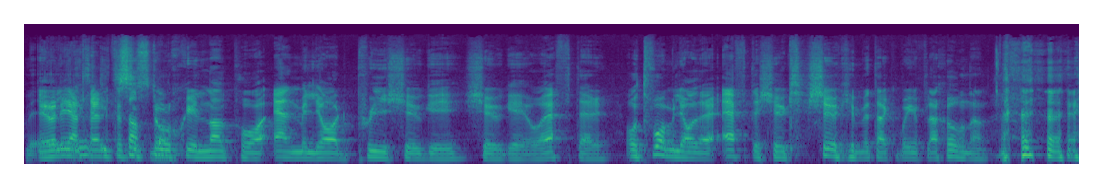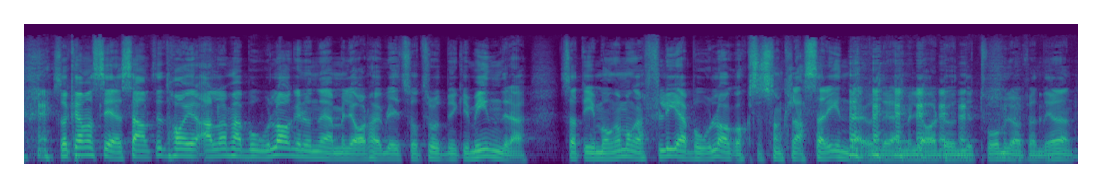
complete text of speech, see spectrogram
Det är väl egentligen inte så stor skillnad på en miljard pre-2020 och efter, och två miljarder efter 2020 med tanke på inflationen. så kan man säga. Samtidigt har ju alla de här bolagen under en miljard har blivit så otroligt mycket mindre. Så att det är många, många fler bolag också som klassar in där under en miljard, under två miljarder för den delen.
